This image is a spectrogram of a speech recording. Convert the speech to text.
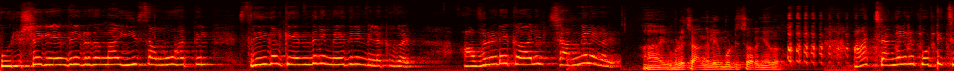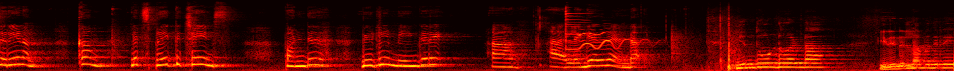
പുരുഷ കേന്ദ്രീകൃതമായ ഈ സമൂഹത്തിൽ സ്ത്രീകൾക്ക് എന്തിനും ഏതിനും വിലക്കുകൾ? അവളുടെ കാലിൽ ചങ്ങലകൾ. ആ ഇവൾ ചങ്ങലയും പൊട്ടിച്ചിറങ്ങിയതാ ആ ചങ്ങലകൾ പൊട്ടിച്ചെറിയണം. Come let's break the chains പണ്ട് വീട്ടിൽ മീൻകറി ആ അല്ലെങ്കിൽ അത് വേണ്ട. എന്തുകൊണ്ട് വേണ്ട? ഇതിനെല്ലാം എതിരെ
